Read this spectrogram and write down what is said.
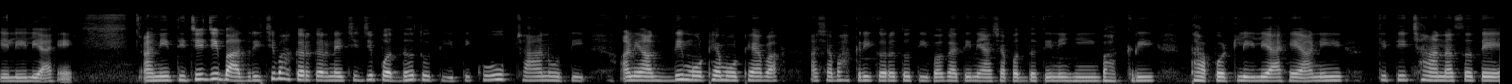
केलेली आहे. आणि तिची जी बाजरीची भाकर करण्याची जी पद्धत होती ती खूप छान होती. आणि अगदी मोठ्या मोठ्या बा अशा भाकरी करत होती बघा तिने अशा पद्धतीने ही भाकरी थापटलेली आहे. आणि किती छान असं ते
